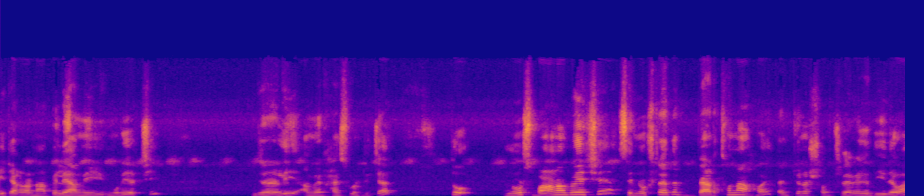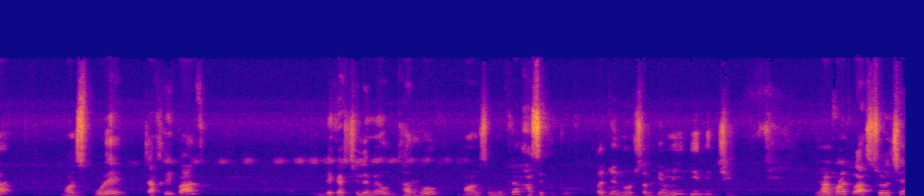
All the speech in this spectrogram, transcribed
এই টাকাটা না পেলে আমি মরে যাচ্ছি। জেনারেলি আমি হাই স্কুল টিচার তো নোটস বানানো রয়েছে সেই নোটসটা যাতে ব্যর্থ না হয়, তার জন্য সব ছেলেমেয়েকে দিয়ে দেওয়া। মানুষ পড়ে, চাকরি পাক। বেকার ছেলে মেয়ে উদ্ধার হোক, মানুষের মুখে হাসি ফুটুক। তার জন্য নোটস আর কি আমি দিয়ে দিচ্ছি। ঝাড়খণ্ডে ক্লাস চলছে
